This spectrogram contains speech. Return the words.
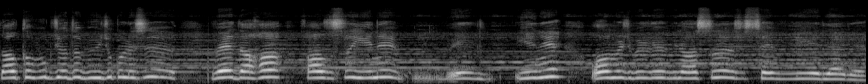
Dal kabuk cadı büyücü kulesi ve daha fazlası yeni yeni 11. belediye binası seviyeleri.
